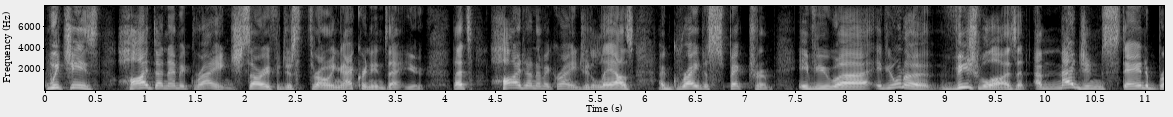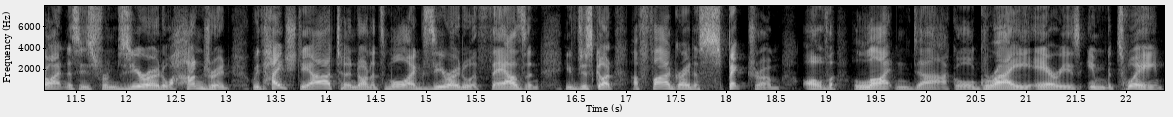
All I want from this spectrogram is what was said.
which is high dynamic range. Sorry for just throwing acronyms at you. That's high dynamic range. It allows a greater spectrum. If you uh, if you want to visualize it, imagine standard brightness is from zero to 100. With HDR turned on, it's more like zero to 1,000. You've just got a far greater spectrum of light and dark or grey areas in between.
